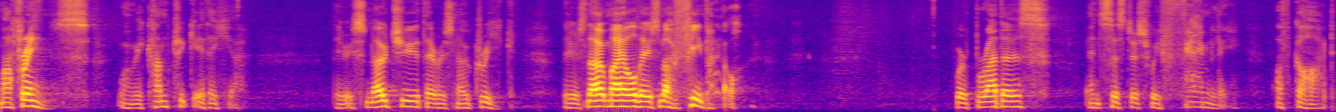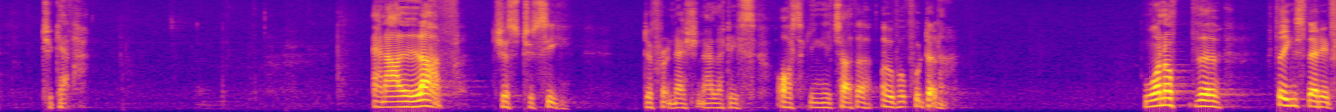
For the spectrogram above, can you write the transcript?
My friends, when we come together here, there is no Jew, there is no Greek. There is no male, there's no female. We're brothers and sisters, we're family of God together. And I love just to see different nationalities asking each other over for dinner. One of the things that have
